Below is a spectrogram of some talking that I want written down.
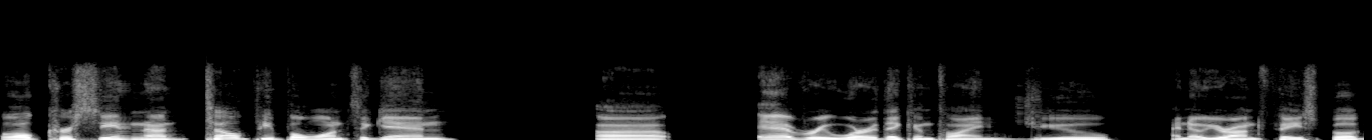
well, Christina, tell people once again, uh, everywhere they can find you. I know you're on Facebook.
